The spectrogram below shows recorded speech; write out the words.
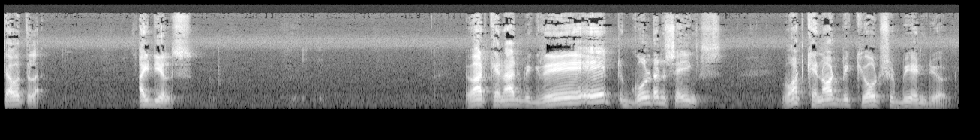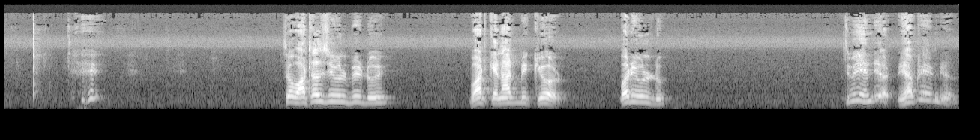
சவத்துல ideals. What cannot be great golden sayings. What cannot be cured should be endured. so what else you will be doing? What cannot be cured? What you will do? To be endured. You have to endure.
